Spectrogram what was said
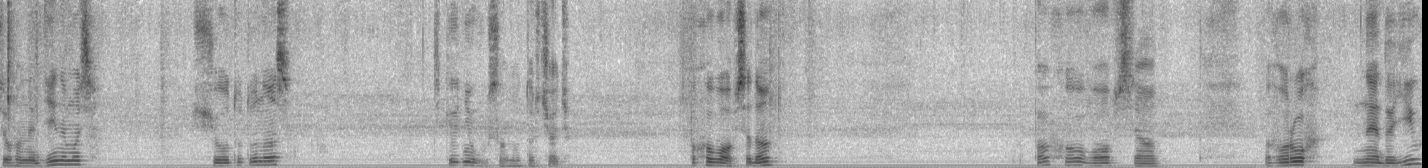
цього не дінемось. Що тут у нас? Тільки одні вуса ну, торчать. Поховався, да? Поховався. Горох не доїв.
